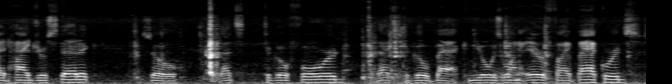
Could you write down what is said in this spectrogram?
Said hydrostatic, so that's to go forward, that's to go back. And you always want to aerify backwards.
